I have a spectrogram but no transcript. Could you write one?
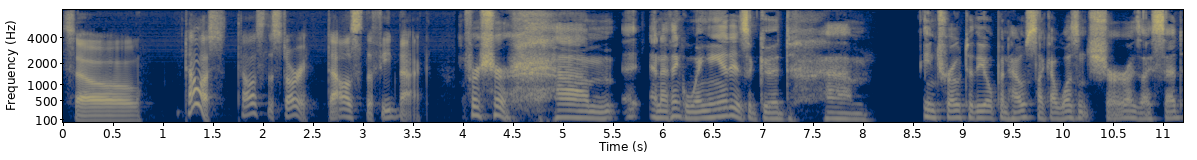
So tell us, tell us the story, tell us the feedback. For sure. Um, and I think winging it is a good um, intro to the open house. Like I wasn't sure, as I said,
